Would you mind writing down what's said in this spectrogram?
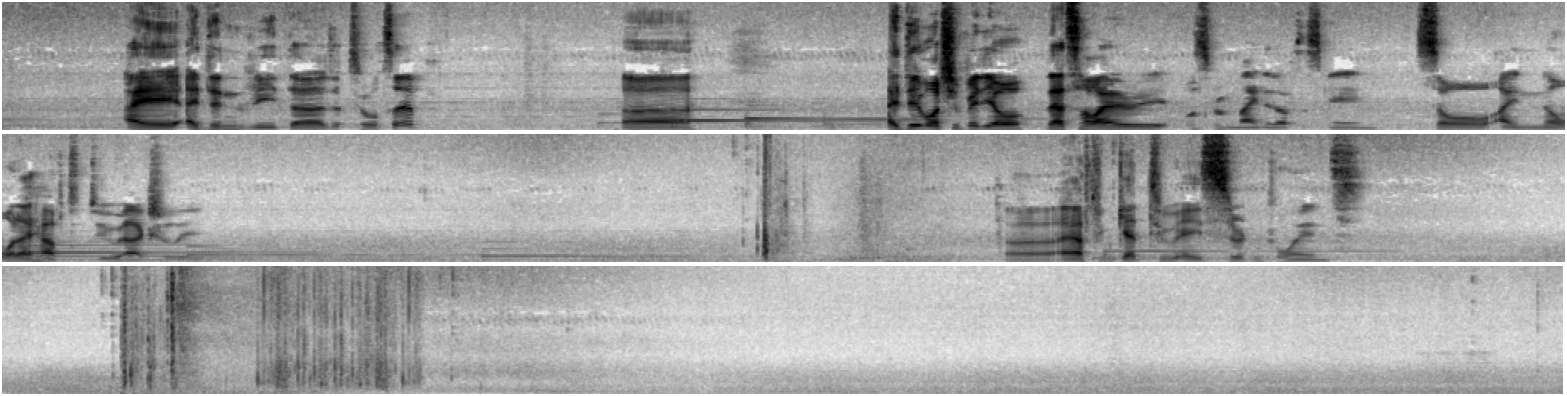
I I didn't read the the tooltip. Uh, I did watch a video. That's how I was reminded of this game. So I know what I have to do actually. Uh, I have to get to a certain point.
